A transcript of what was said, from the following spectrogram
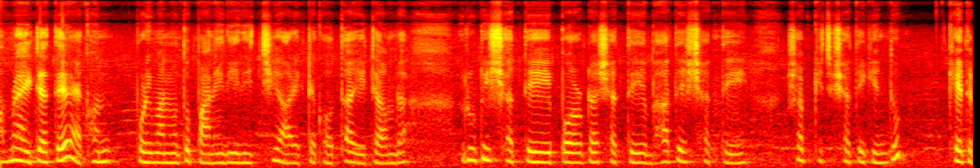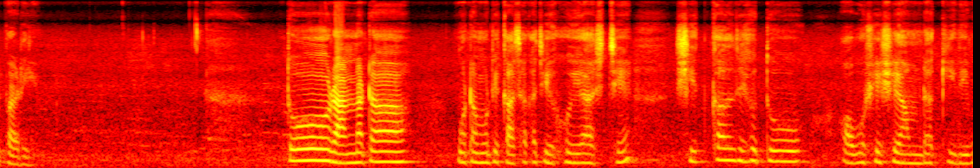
আমরা এটাতে এখন পরিমাণ মতো পানি দিয়ে দিচ্ছি। আর একটা কথা, এটা আমরা রুটির সাথে, পরোটার সাথে, ভাতের সাথে সব কিছুর সাথে কিন্তু খেতে পারি। তো রান্নাটা মোটামুটি কাছাকাছি হয়ে আসছে। শীতকাল যেহেতু অবশেষে আমরা কী দেব?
